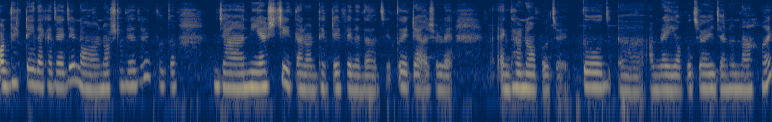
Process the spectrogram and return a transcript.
অর্ধেকটাই দেখা যায় যে নষ্ট হয়ে যায়। তো তো যা নিয়ে আসছি তার অর্ধেকটাই ফেলে দেওয়া হচ্ছে তো এটা আসলে এক ধরনের অপচয়। তো আমরা এই অপচয় যেন না হয়,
